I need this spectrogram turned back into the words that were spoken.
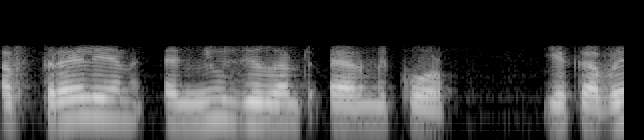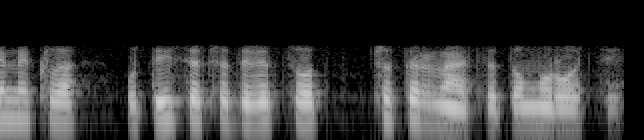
Australian and New Zealand Army Corps, яка виникла у 1914 році.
